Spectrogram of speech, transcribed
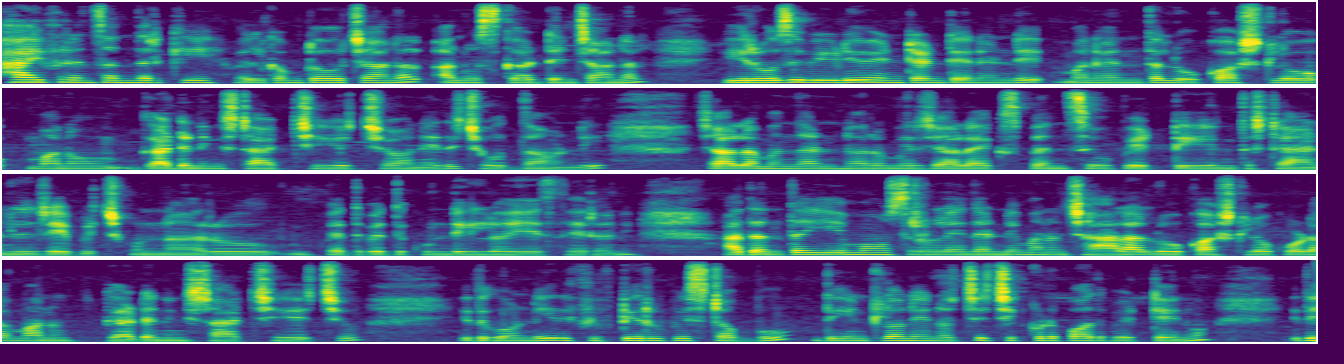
హాయ్ ఫ్రెండ్స్ అందరికీ welcome to our channel Anu's garden channel. ఈరోజు వీడియో ఏంటంటేనండి మనం ఎంత లో కాస్ట్లో మనం గార్డెనింగ్ స్టార్ట్ చేయొచ్చు అనేది చూద్దామండి. చాలామంది అంటున్నారు మీరు చాలా ఎక్స్పెన్సివ్ పెట్టి ఇంత స్టాండ్లు చేయించుకున్నారు పెద్ద పెద్ద కుండీల్లో వేసారని. అదంతా ఏం అవసరం లేదండి మనం చాలా లో కాస్ట్లో కూడా మనం గార్డెనింగ్ స్టార్ట్ చేయొచ్చు. ఇదిగోండి ఇది ఫిఫ్టీ రూపీస్ టబ్బు. దీంట్లో నేను వచ్చి చిక్కుడు పాదు పెట్టాను. ఇది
